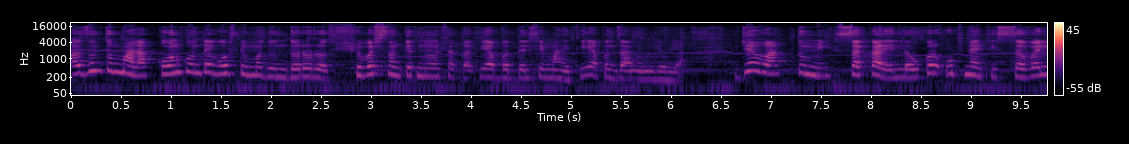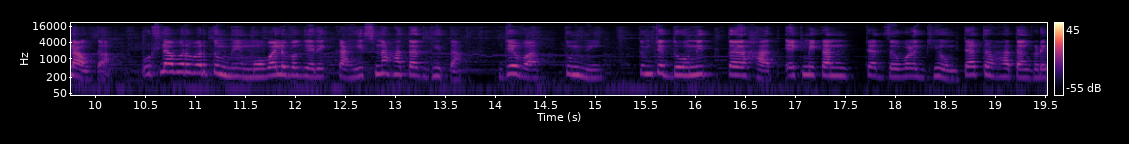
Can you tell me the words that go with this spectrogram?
अजून तुम्हाला कोणकोणत्या गोष्टींमधून दररोज शुभ संकेत मिळू शकतात याबद्दलची माहिती आपण जाणून घेऊया. जेव्हा तुम्ही सकाळी लवकर उठण्याची सवय लावता उठल्याबरोबर तुम्ही मोबाईल वगैरे काहीच ना हातात घेता जेव्हा तुम्ही तुमचे दोन्ही तळहात एकमेकांच्या जवळ घेऊन त्या तळहातांकडे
